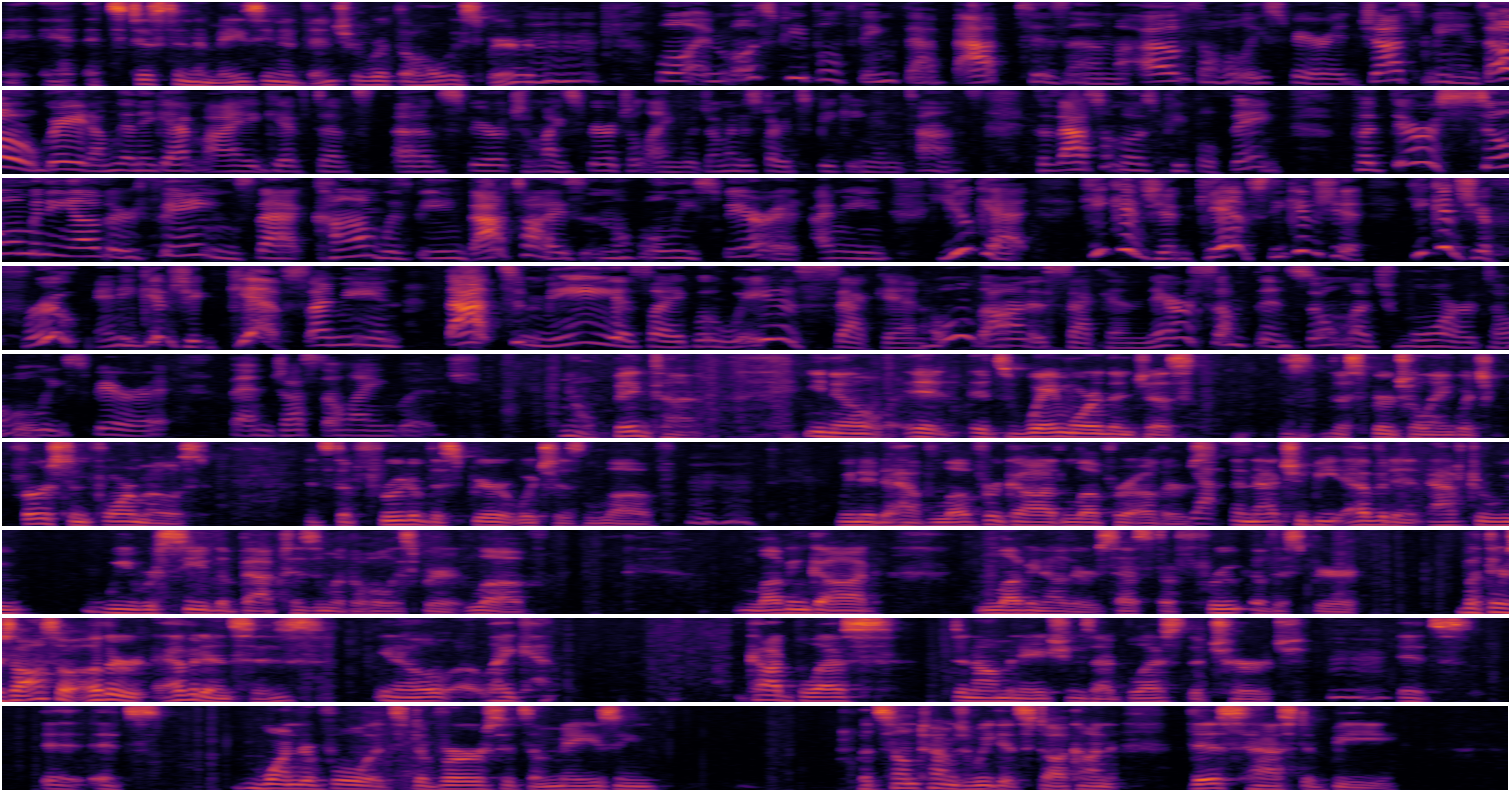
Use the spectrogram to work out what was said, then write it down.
It's just an amazing adventure with the Holy Spirit. Mm-hmm. Well, and most people think that baptism of the Holy Spirit just means, oh, great, I'm going to get my gift of, of spiritual, my spiritual language. I'm going to start speaking in tongues because that's what most people think. But there are so many other things that come with being baptized in the Holy Spirit. I mean, you get, he gives you gifts. He gives you, he gives you fruit and he gives you gifts. I mean, that to me is like, well, wait a second, hold on a second. There's something so much more to Holy Spirit than just a language. No, big time. You know, it, it's way more than just the spiritual language. First and foremost, it's the fruit of the spirit, which is love. Mm-hmm. We need to have love for God, love for others. Yes. And that should be evident after we, we receive the baptism of the Holy Spirit love. Loving God, loving others. That's the fruit of the Spirit. But there's also other evidences, you know, like God bless denominations. I bless the church. hmm It's it, it's wonderful, it's diverse, it's amazing. But sometimes we get stuck on this has to be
